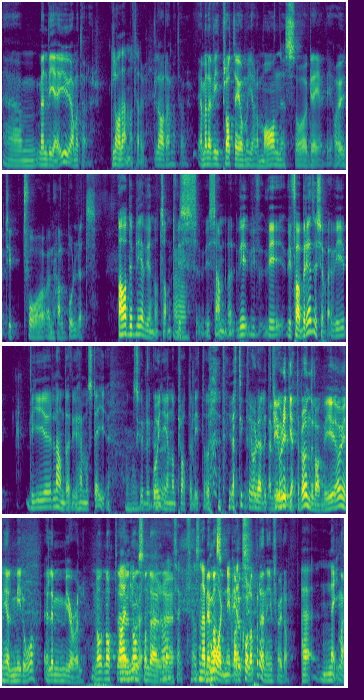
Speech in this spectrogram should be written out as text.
Ehm, men vi är ju amatörer. Glada amatörer. Glada amatörer. Jag menar vi pratar ju om att göra manus och grejer. Vi har ju typ två och en halv bullet. Ja, det blev ju något sånt. Vi, Ja. s- vi samlade, vi, vi, vi, vi förberedde oss ju. Vi, vi landade ju hemma hos dig ju. och skulle gå Mm. igenom och prata lite. Och jag tyckte det var väldigt men kul. vi gjorde ett jättebra underlag. Vi har ju en hel Miro, eller mural. Nå, något, Ja, eh, någon mural. sån där. Ja, eh, exakt. En sån med board massa- ni vet. Har du kollat på den inför idag? Eh, nej. Nej.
